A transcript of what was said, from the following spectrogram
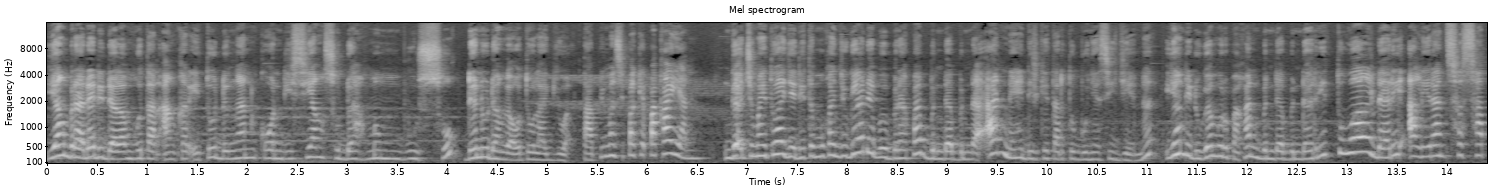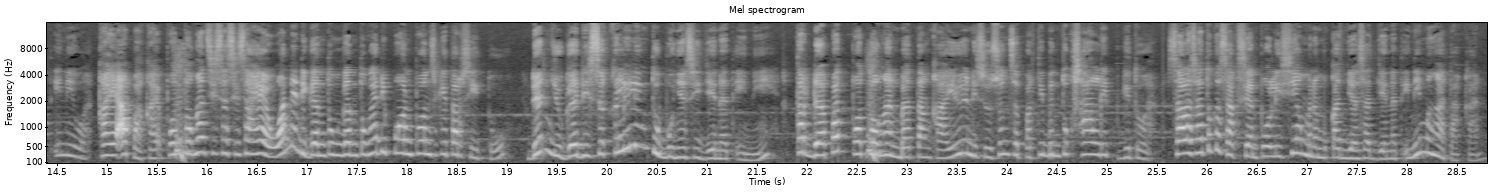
yang berada di dalam hutan angker itu dengan kondisi yang sudah membusuk dan udah nggak utuh lagi Wak. tapi masih pakai pakaian nggak cuma itu aja ditemukan juga ada beberapa benda-benda aneh di sekitar tubuhnya si Janet yang diduga merupakan benda-benda ritual dari aliran sesat ini Wak. kayak apa kayak potongan sisa-sisa hewan yang digantung-gantungnya di pohon-pohon sekitar situ dan juga di sekeliling tubuhnya si Janet ini terdapat potongan batang kayu yang disusun seperti bentuk salib gitu Wak. salah satu kesaksian polisi yang menemukan jasad Janet ini mengatakan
